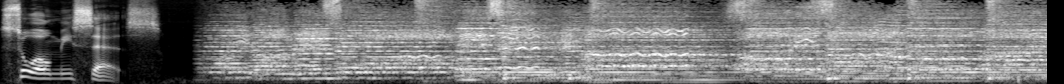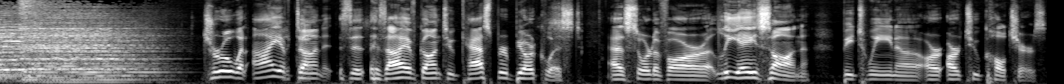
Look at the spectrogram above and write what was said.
Suomi Says. Drew, what I have Like done is, is I have gone to Kasper Björkqvist as sort of our liaison between uh, our, our two cultures.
